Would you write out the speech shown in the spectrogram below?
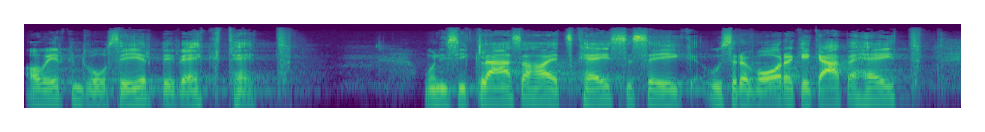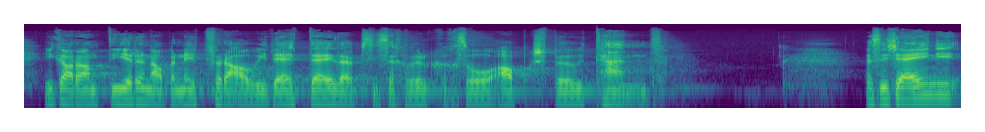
auch irgendwo sehr bewegt hat. Als ich sie gelesen habe, hat es geheissen, sei aus einer wahren Gegebenheit. Ich garantiere aber nicht für alle Details, ob sie sich wirklich so abgespielt haben. Es war eine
